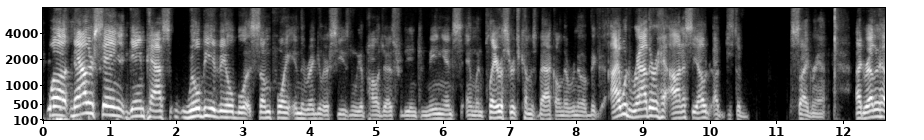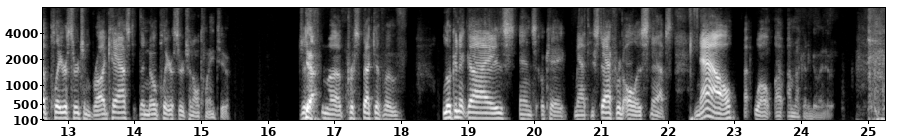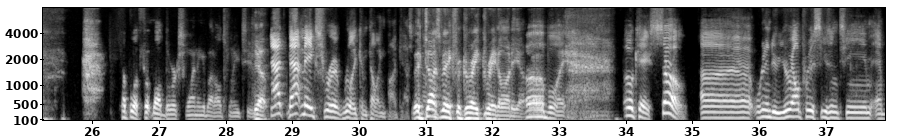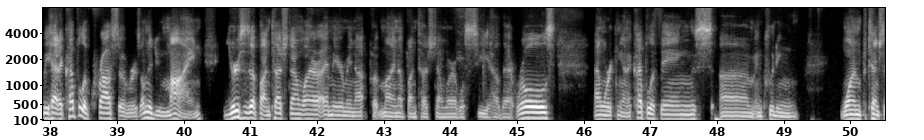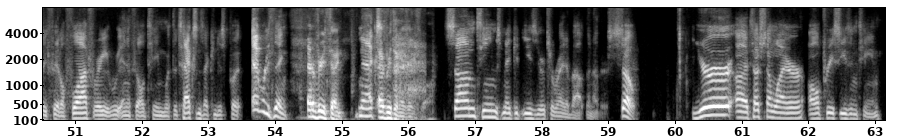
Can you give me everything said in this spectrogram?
well, now they're saying that Game Pass will be available at some point in the regular season. We apologize for the inconvenience. And when player search comes back, I'll never know a big. I would rather, ha- honestly, I would uh, just a side rant. I'd rather have player search and broadcast than no player search in all 22. Just yeah. from a perspective of looking at guys and okay, Matthew Stafford, all his snaps. Now, uh, well, I, I'm not going to go into it couple of football dorks whining about all 22. Yeah. That that makes for a really compelling podcast. It does make for great, great audio. Oh boy. Okay, so uh we're gonna do your all preseason team, and we had a couple of crossovers. I'm gonna do mine. Yours is up on touchdown wire. I may or may not put mine up on touchdown wire. We'll see how that rolls. I'm working on a couple of things, um, including one potentially fatal flaw for a NFL team with the Texans that can just put everything, everything next, everything is a flaw. Some teams make it easier to write about than others. So, your uh, touchdown wire all preseason team,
